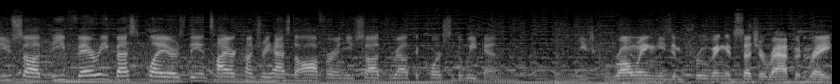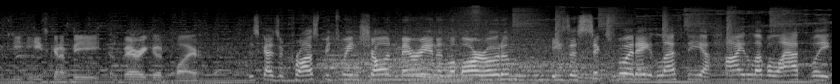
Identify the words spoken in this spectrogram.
you saw the very best players the entire country has to offer, and you saw it throughout the course of the weekend. He's growing, he's improving at such a rapid rate. He, he's going to be a very good player. This guy's a cross between Shawn Marion and Lamar Odom. He's a six foot eight lefty, a high level athlete,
